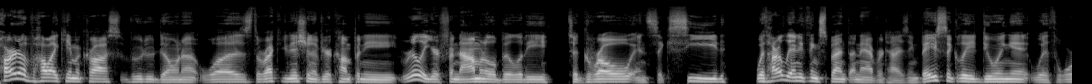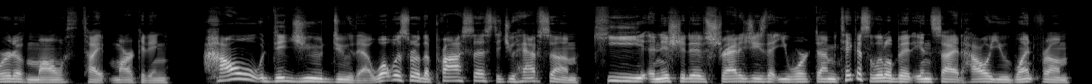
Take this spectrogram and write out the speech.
part of how I came across Voodoo Doughnut was the recognition of your company, really your phenomenal ability to grow and succeed with hardly anything spent on advertising, basically doing it with word of mouth type marketing. How did you do that? What was sort of the process? Did you have some key initiatives, strategies that you worked on? take us a little bit inside how you went from,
